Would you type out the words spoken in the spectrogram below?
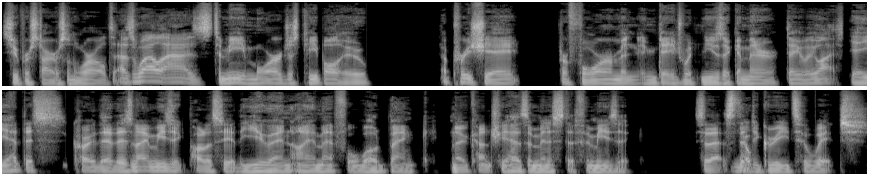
superstars in the world, as well as to me, more just people who appreciate, perform and engage with music in their daily lives. Yeah, you had this quote there. There's no music policy at the UN, IMF, or World Bank. No country has a minister for music. So that's the Nope. degree to which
